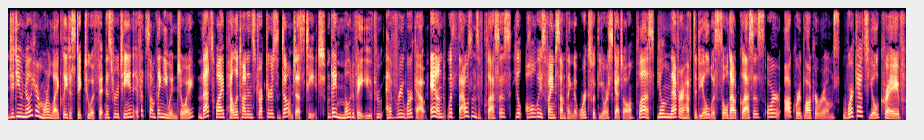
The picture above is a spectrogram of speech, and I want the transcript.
Did you know you're more likely to stick to a fitness routine if it's something you enjoy? That's why Peloton instructors don't just teach, they motivate you through every workout. And with thousands of classes, you'll always find something that works with your schedule. Plus, you'll never have to deal with sold out classes or awkward locker rooms. Workouts you'll crave,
